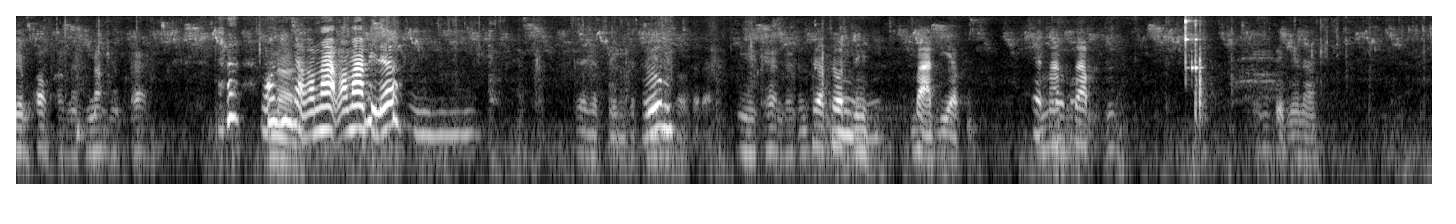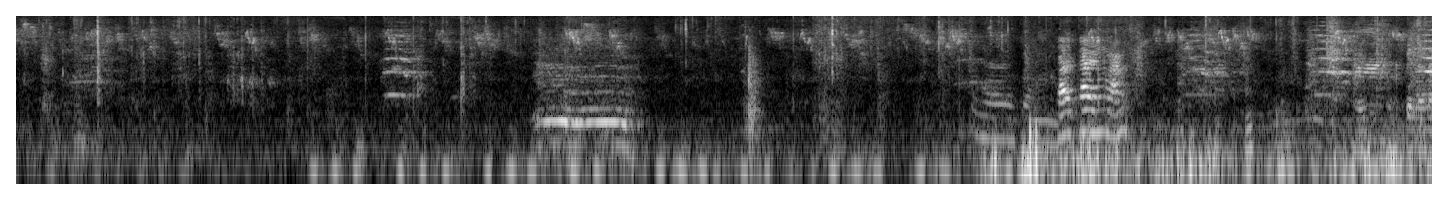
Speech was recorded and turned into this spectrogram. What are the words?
ียมข้าวผัดนักแท้มันกินจากกำนับมามาพี่เด้อแค่จะเป็นจะลืมแค่เลยมันเสื้อสดนี่บาทเดียวมากซ้ำเป็นยังไง ใช่ใช่ข้างหลัง เป็นอะไร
